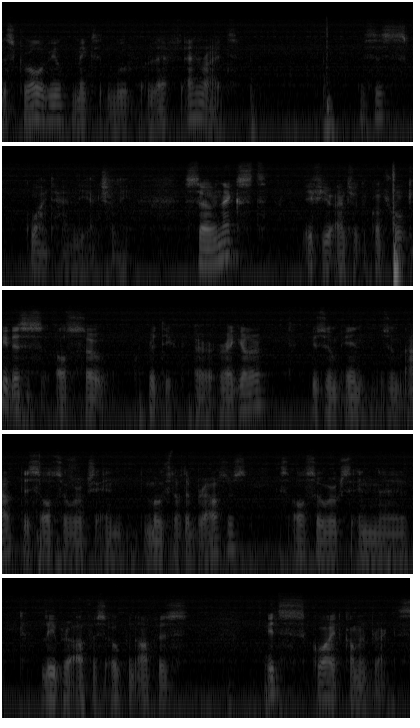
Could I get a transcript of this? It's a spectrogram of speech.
the scroll wheel makes it move left and right. This is quite handy actually. So next, if you enter the control key, this is also pretty uh, regular. You zoom in, zoom out. This also works in most of the browsers. This also works in uh, LibreOffice, OpenOffice. It's quite common practice.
